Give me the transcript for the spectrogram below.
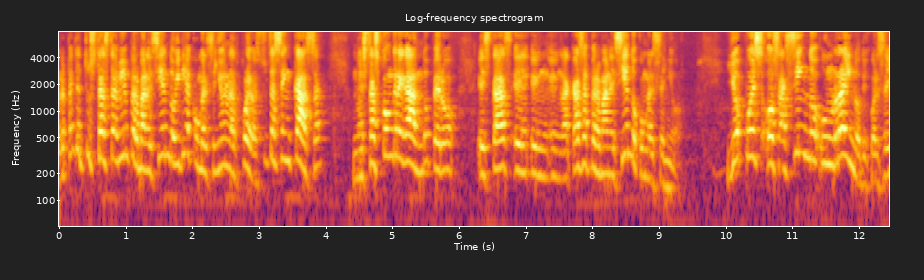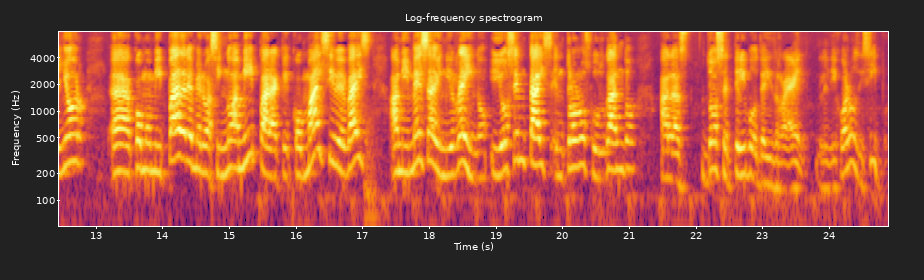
De repente tú estás también permaneciendo hoy día con el Señor en las pruebas. Tú estás en casa, no estás congregando, pero estás en, la casa permaneciendo con el Señor. Yo pues os asigno un reino, dijo el Señor, ah, como mi Padre me lo asignó a mí, para que comáis y bebáis a mi mesa en mi reino, y os sentáis en tronos juzgando a las doce tribus de Israel. Le dijo a los discípulos.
